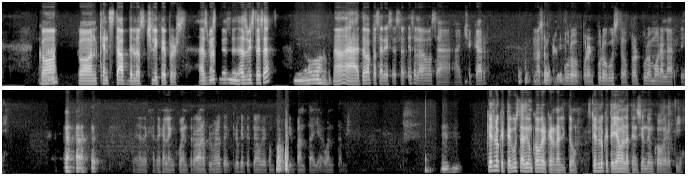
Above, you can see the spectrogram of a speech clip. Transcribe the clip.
con, con Can't Stop de los Chili Peppers. ¿Has visto, Ah. esa? ¿Has visto esa? No, No, ah, te va a pasar esa. Esa, esa la vamos a, a checar. Más por el puro, por el puro gusto, por el puro amor al arte. Deja, déjala encuentro. Ah, bueno, primero te- creo que te tengo que compartir pantalla. Aguántame. ¿Qué es lo que te gusta de un cover, carnalito? ¿Qué es lo que te llama la atención de un cover a ti?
